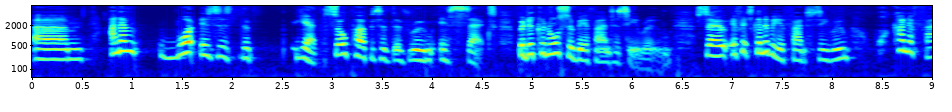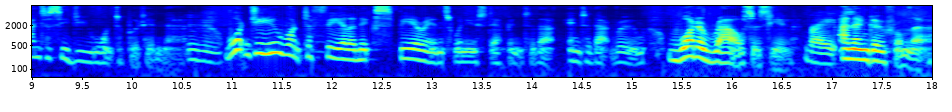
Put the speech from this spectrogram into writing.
Um, and then, what is this, the yeah, the sole purpose of the room is sex, but it can also be a fantasy room. So if it's going to be a fantasy room, what kind of fantasy do you want to put in there? Mm-hmm. What do you want to feel and experience when you step into that into that room? What arouses you? Right. And then go from there.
